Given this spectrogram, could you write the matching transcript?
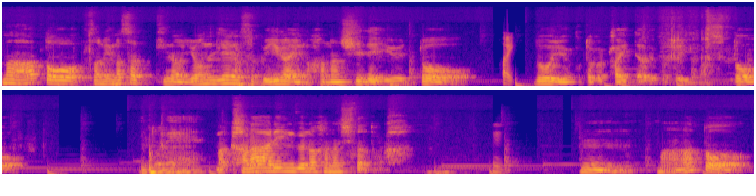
う。まあ、あと、その今さっきの4原則以外の話で言うと、はい。どういうことが書いてあるかと言いますと、えっとね、まあ、カラーリングの話だとか、うん。うん。まあ、あと、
